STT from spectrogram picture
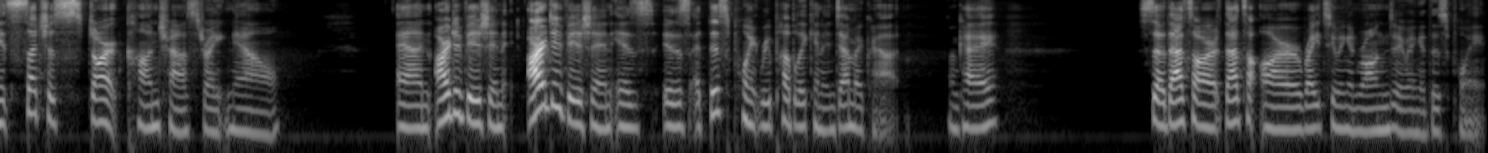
it's such a stark contrast right now. And our division our division is is at this point Republican and Democrat. Okay? So that's our that's our right doing and wrongdoing at this point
